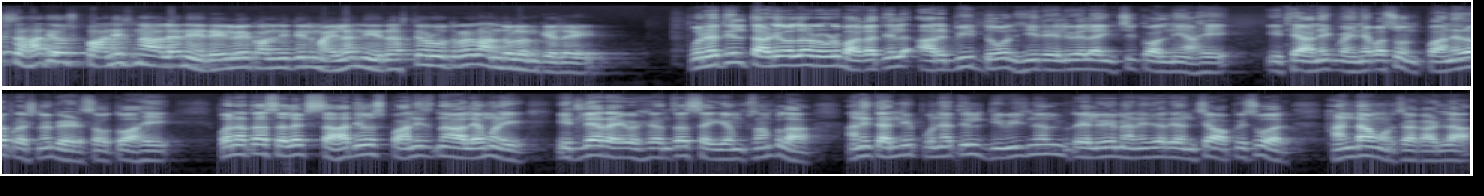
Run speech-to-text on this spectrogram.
सहा दिवस पाणीच न आल्याने रेल्वे कॉलनीतील महिलांनी रस्त्यावर उतरत आंदोलन केलंय. पुण्यातील ताडेवाला रोड भागातील आरबी दोन ही रेल्वे लाईनची कॉलनी आहे. इथे अनेक महिन्यापासून पाण्याचा प्रश्न भेडसावतो आहे. पण आता सलग सहा दिवस पाणीच न आल्यामुळे इथल्या रहिवाशांचा संयम संपला आणि त्यांनी पुण्यातील डिव्हिजनल रेल्वे मॅनेजर यांच्या ऑफिसवर हांडा मोर्चा काढला.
